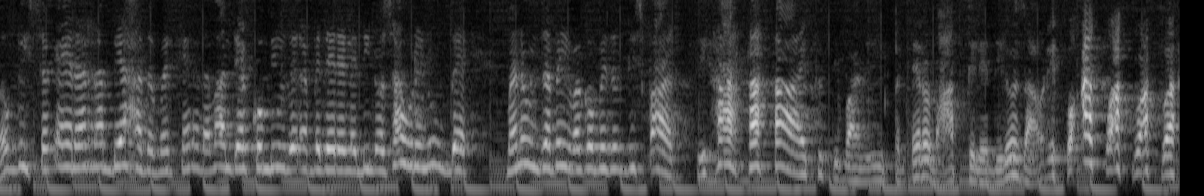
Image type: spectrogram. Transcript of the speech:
Ho visto che era arrabbiato perché era davanti al computer a vedere le dinosauri nude, ma non sapeva come soddisfarsi. Ah ah ah! E tutti quanti, il pterodattilo e dinosauri. Qua, qua, qua, qua.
